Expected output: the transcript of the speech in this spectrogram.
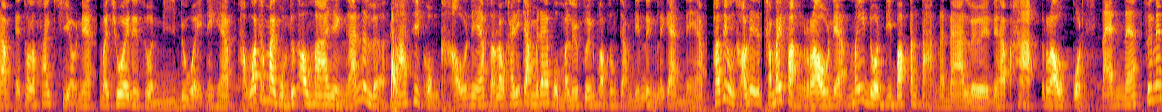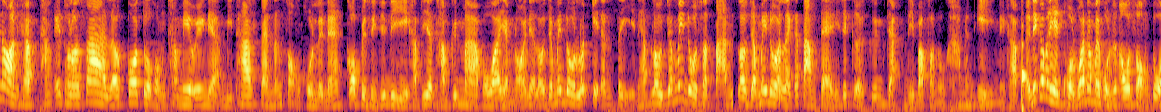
นำเอทอร์ไซเขียวเนี่ยมาช่วยในส่วนนี้ด้วยนะครับถามว่าทำไมผมถึงเอามาอย่างนั้นน่ะเหรอพาสซีฟของเขาเนะครับสำหรับใครที่จำไม่ได้ผมมาลื้อฟื้นความทรงจำนิดหนึ่งเลยกันนะครับพาสซีฟของเขาเนี่ยจะทำให้ฝั่งเราเนี่ยไม่โดนดีบัฟต่างๆ นานาเลยนะครับหากเรากดสแตนนะซึ่งแน่นอนครับทั้งเอทอร์ไซแล้วก็ตัวของทาเมลเองเนี่ยมีท่าสแตนทั้งสองคนเลยนะ ก็เป็นสิ่งที่ดีครับที่จะทำขึ้นมาเพราะว่าอย่างน้อยเนี่ยเราจะไม่โดนลดเกรดอันตินะครับเราจะไม่โดนสตันเราจะไม่โดนอะไรก็ตามแต่ที่จะเกิดขึ้นจากดีบัฟฝั่งตรงข้ามนั่นเองนะครับอันนี้ก็เป็นเหตุผลว่าทำไมผมถึงเอา 2 ตัว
